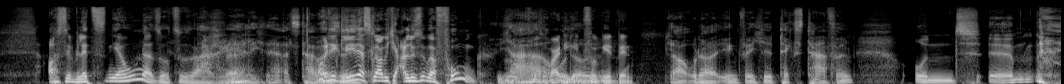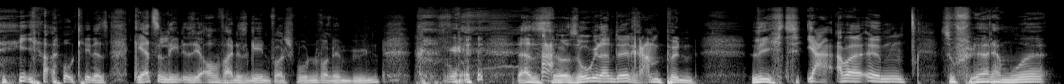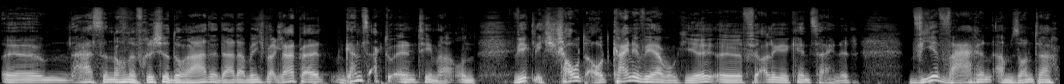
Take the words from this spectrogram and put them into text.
aus dem letzten Jahrhundert sozusagen. Ne? Ehrlich, ne? Als teilweise, Heute lesen das, glaube ich, alles über Funk, Ja, so, soweit ich oder- informiert bin. Ja, oder irgendwelche Texttafeln. Und ähm, ja, okay, das Kerzenlicht ist ja auch weitestgehend verschwunden von den Bühnen. Das ist so sogenannte Rampenlicht. Ja, aber ähm, Souffleur d'Amour, ähm, hast du noch eine frische Dorade da? Da bin ich mal gerade bei einem ganz aktuellen Thema und wirklich Shoutout, keine Werbung hier, äh, für alle gekennzeichnet. Wir waren am Sonntag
